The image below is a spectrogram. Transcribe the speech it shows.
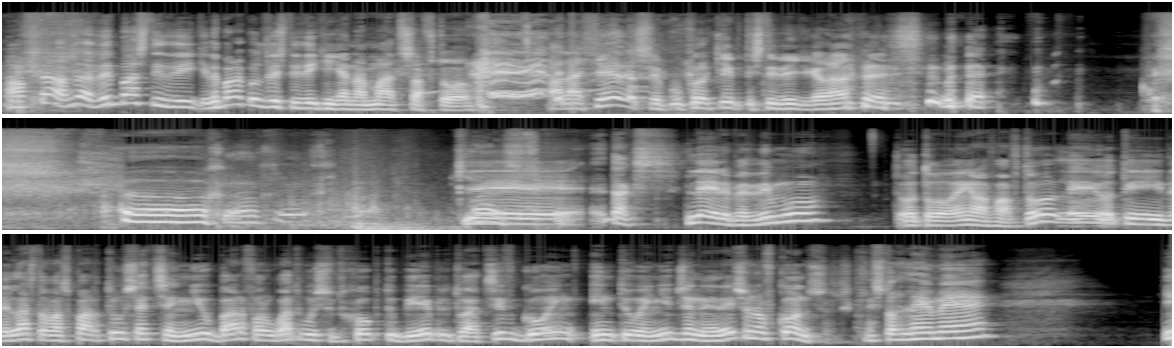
Αυτά, αυτά. Δεν πας στη δίκη. Δεν παρακολουθείς τη δίκη για να μάθεις αυτό. αλλά χαίρεσαι που προκύπτει στη δίκη. κατάλαβες. και εντάξει, λέει ρε παιδί μου, το, το έγγραφο αυτό λέει ότι The Last of Us Part 2 sets a new bar for what we should hope to be able to achieve going into a new generation of consoles. Και λες, το λέμε 20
